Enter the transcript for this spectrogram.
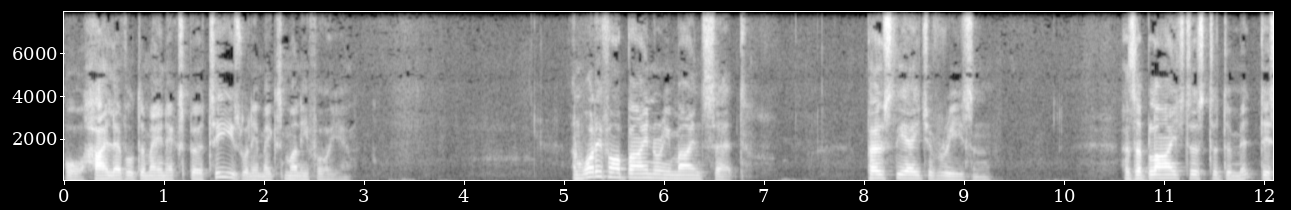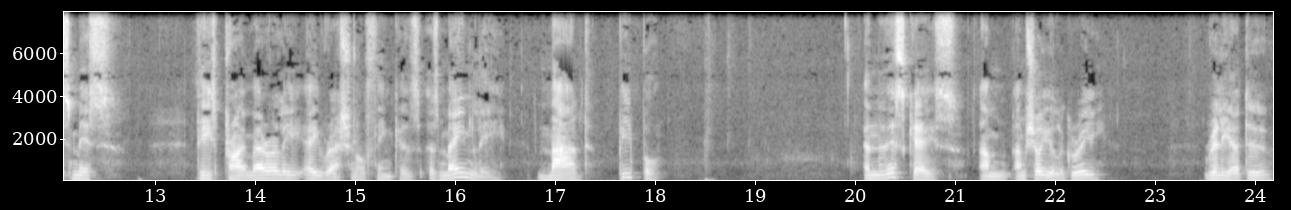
or high level domain expertise when it makes money for you. And what if our binary mindset, post the age of reason, has obliged us to dismiss these primarily irrational thinkers as mainly mad people? And in this case, I'm, I'm sure you'll agree, really I do,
